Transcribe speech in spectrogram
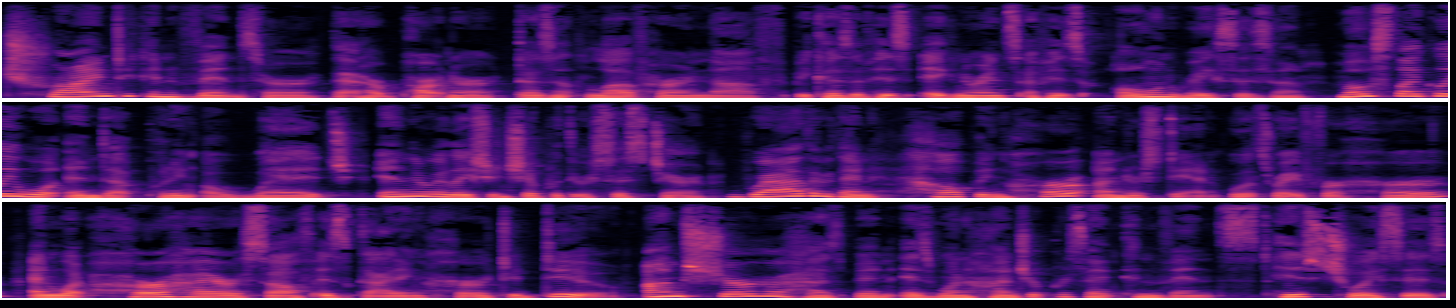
trying to convince her that her partner doesn't love her enough because of his ignorance of his own racism most likely will end up putting a wedge in the relationship with your sister rather than helping her understand what's right for her and what her higher self is guiding her to do. I'm sure her husband is 100% convinced his choices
